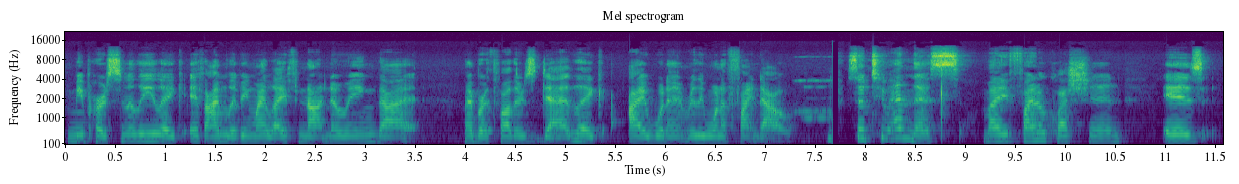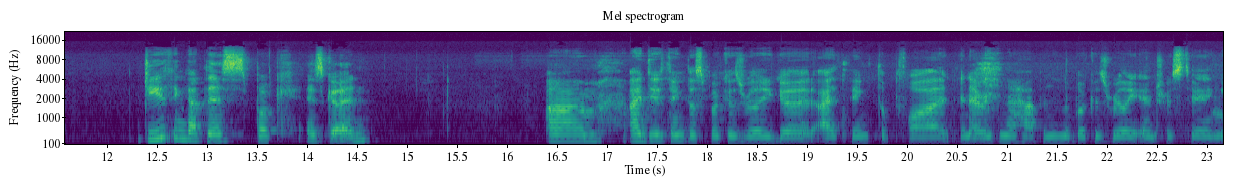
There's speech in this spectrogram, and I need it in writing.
me personally, like if I'm living my life not knowing that my birth father's dead, like I wouldn't really want to find out. So to end this, my final question is do you think that this book is good? Um, I do think this book is really good. I think the plot and everything that happens in the book is really interesting,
